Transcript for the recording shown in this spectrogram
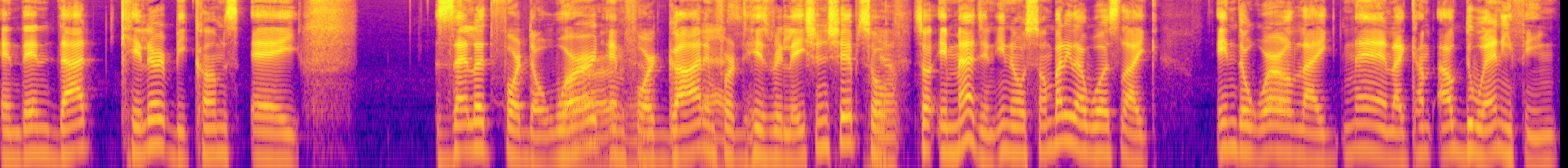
and then that killer becomes a zealot for the word Word, and for God and for his relationship. So Yeah. so imagine, you know, somebody that was like in the world, like man, like I'm, I'll do anything.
